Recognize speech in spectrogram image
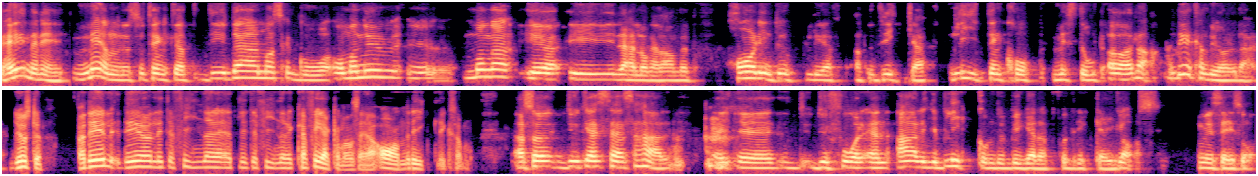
Nej, nej, nej. Men så tänkte jag att det är där man ska gå. Om man nu... Eh, många är, i det här långa landet har inte upplevt att dricka liten kopp med stort öra. Och det kan du göra där. Just det. Ja, det är, det är lite finare, ett lite finare café kan man säga. Anrikt liksom. Alltså, du kan säga så här. Eh, eh, du- får en arg blick om du ber att få dricka i glas. Om vi säger så.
